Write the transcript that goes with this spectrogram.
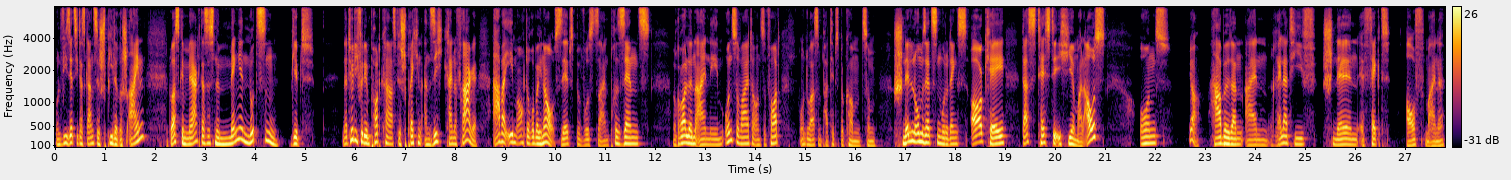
Und wie setze ich das Ganze spielerisch ein? Du hast gemerkt, dass es eine Menge Nutzen gibt. Natürlich für den Podcast, fürs Sprechen an sich keine Frage, aber eben auch darüber hinaus. Selbstbewusstsein, Präsenz, Rollen einnehmen und so weiter und so fort. Und du hast ein paar Tipps bekommen zum schnellen Umsetzen, wo du denkst, okay, das teste ich hier mal aus und ja, habe dann einen relativ schnellen Effekt auf meine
